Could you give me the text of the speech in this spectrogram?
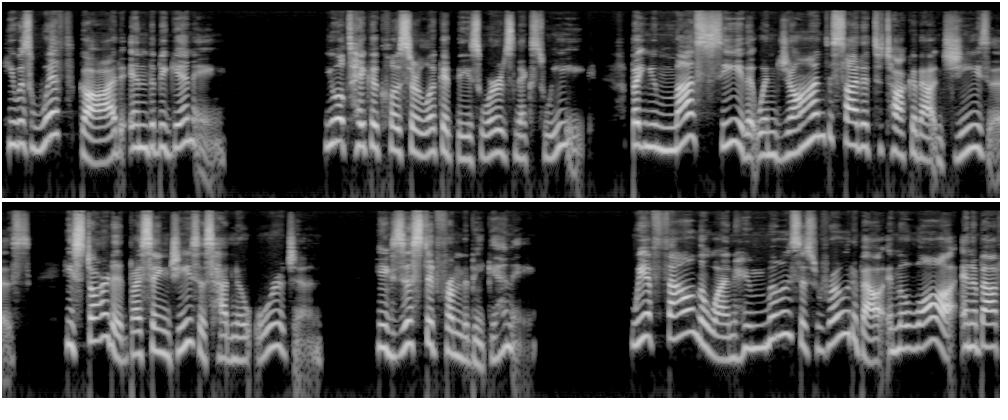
He was with God in the beginning. You will take a closer look at these words next week. But you must see that when John decided to talk about Jesus, he started by saying Jesus had no origin. He existed from the beginning. We have found the one whom Moses wrote about in the law and about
